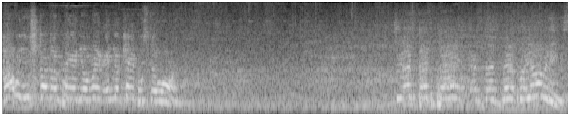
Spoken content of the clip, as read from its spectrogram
How are you struggling paying your rent and your cable still on? See, that's, that's bad. That's, that's bad priorities.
